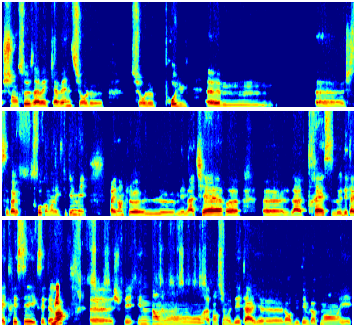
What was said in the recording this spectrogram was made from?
chanceuse avec Caven sur le, sur le produit. je ne sais pas trop comment l'expliquer, mais par exemple, le, mes matières, euh, la tresse, le détail tressé, etc. Euh, je fais énormément attention aux détails euh, lors du développement et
